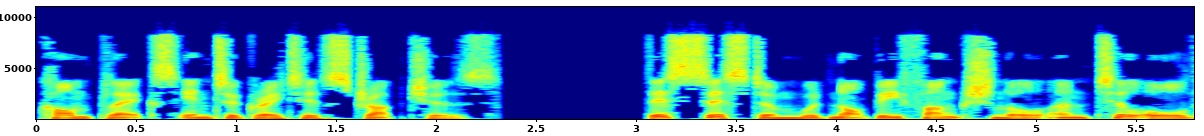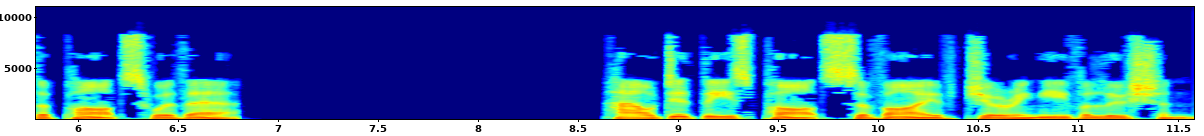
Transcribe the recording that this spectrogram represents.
complex integrated structures, this system would not be functional until all the parts were there. How did these parts survive during evolution?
